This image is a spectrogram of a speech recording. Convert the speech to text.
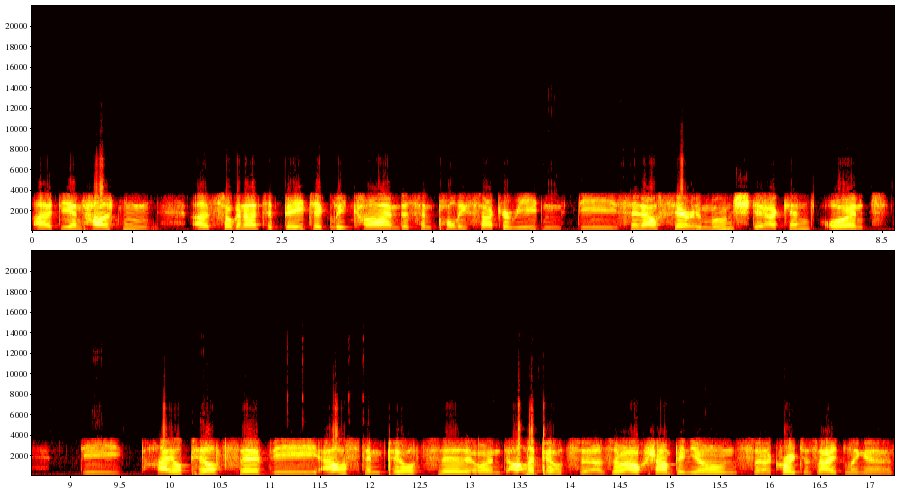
Äh, die enthalten äh, sogenannte Beta-Glycan, das sind Polysacchariden. Die sind auch sehr immunstärkend und die Heilpilze wie Austenpilze und alle Pilze, also auch Champignons, äh, Kräuterseitlinge,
